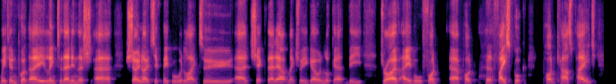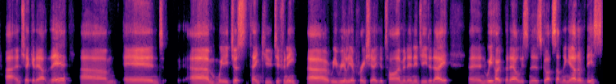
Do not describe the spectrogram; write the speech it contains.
We can put a link to that in the sh- uh, show notes if people would like to uh, check that out. Make sure you go and look at the Drive Able fod, uh, pod, Facebook podcast page uh, and check it out there. Um, and um, we just thank you, Tiffany. Uh, we really appreciate your time and energy today. And we hope that our listeners got something out of this.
